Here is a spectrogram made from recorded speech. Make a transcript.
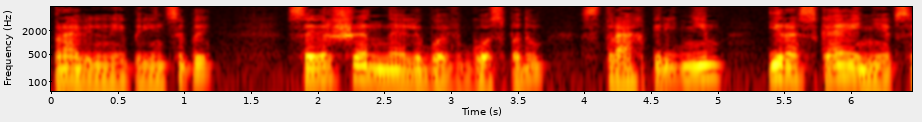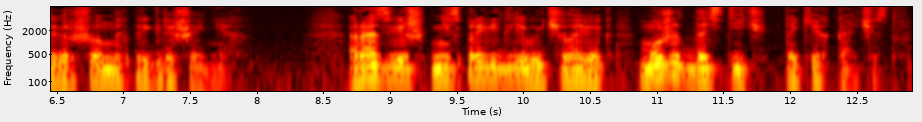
правильные принципы, совершенная любовь к Господу, страх перед Ним и раскаяние в совершенных прегрешениях. Разве ж несправедливый человек может достичь таких качеств?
